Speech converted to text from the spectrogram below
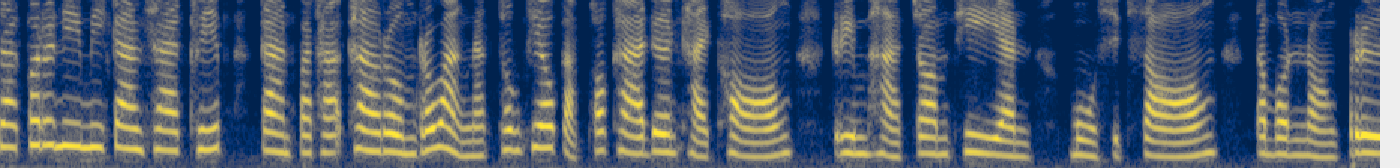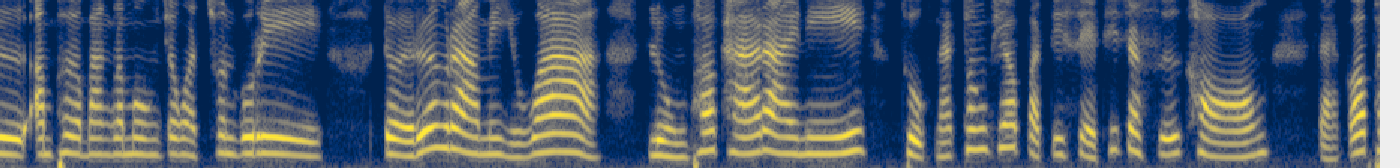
จากกรณีมีการแชร์คลิป การประทะคารมระหว่างนักท่องเที่ยวกับพ่อค้าเดินขายของ ริมหาดจอมเทียน หมู่ 12 ตำบลหนองปลือ อำเภอบางละมุง จังหวัดชนบุรี โดยเรื่องราวมีอยู่ว่า ลุงพ่อค้ารายนี้ถูกนักท่องเที่ยวปฏิเสธที่จะซื้อของ แต่ก็พ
